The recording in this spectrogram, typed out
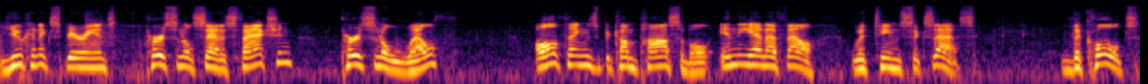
you can experience personal satisfaction, personal wealth. All things become possible in the NFL with team success. The Colts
